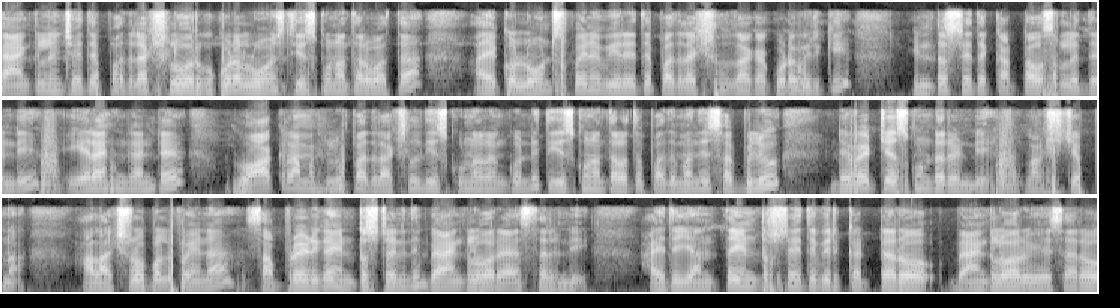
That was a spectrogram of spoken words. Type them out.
బ్యాంకుల నుంచి అయితే పది లక్షల వరకు కూడా లోన్స్ తీసుకున్న తర్వాత ఆ యొక్క లోన్స్ పైన వీరైతే పది లక్షల దాకా కూడా వీరికి ఇంట్రెస్ట్ అయితే కట్ అవసరం లేదండి. ఏ రకంగా అంటే డ్వాక్రా మహిళలు పది లక్షలు తీసుకున్నారనుకోండి తీసుకున్న తర్వాత పది మంది సభ్యులు డివైడ్ చేసుకుంటారండి లక్ష చెప్పున. ఆ లక్ష రూపాయల పైన సపరేట్గా ఇంట్రెస్ట్ అనేది బ్యాంకుల వారు వేస్తారండి. అయితే ఎంత ఇంట్రెస్ట్ అయితే వీరు కట్టారో బ్యాంకుల వారు వేశారో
